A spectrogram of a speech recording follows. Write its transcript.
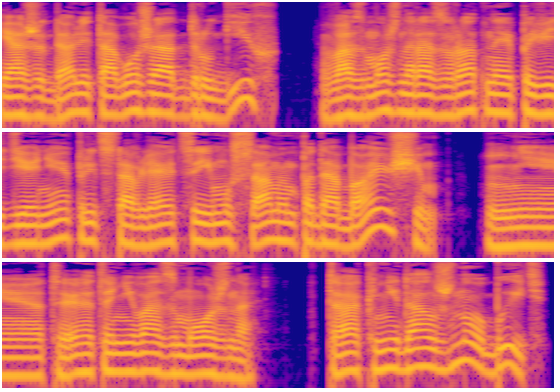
и ожидали того же от других? Возможно, развратное поведение представляется ему самым подобающим? Нет, это невозможно. Так не должно быть.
